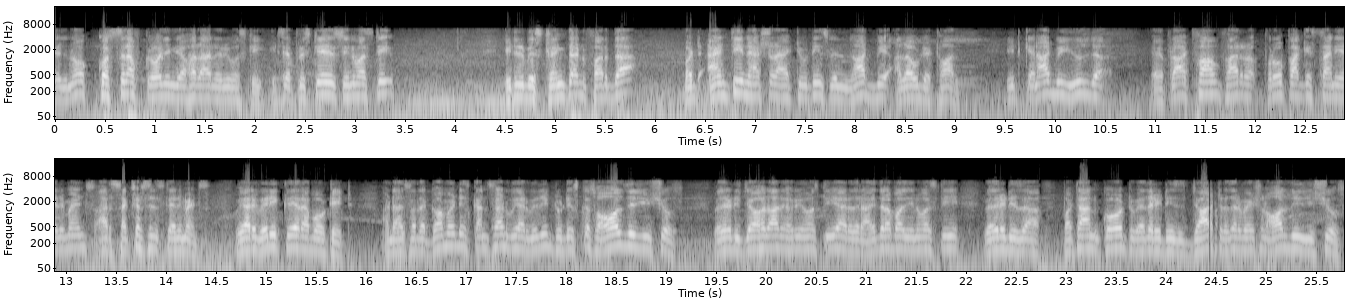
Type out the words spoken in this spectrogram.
There is no question of closing Jawaharlal University. It's a prestigious university. It will be strengthened further, but anti-national activities will not be allowed at all. It cannot be used uh, a platform for pro-Pakistani elements or secessionist elements. We are very clear about it. And as far the government is concerned, we are willing to discuss all these issues, whether it is Jawaharlal Nehru University or whether Hyderabad University, whether it is a Pathankot, whether it is Jat reservation, all these issues.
